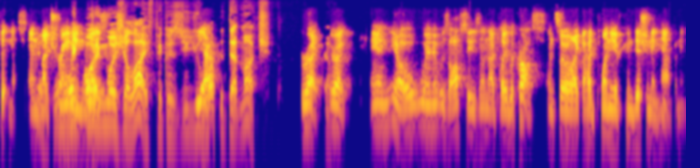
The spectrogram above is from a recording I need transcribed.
fitness and my training wakeboarding was, was your life because you, you Yeah. loved it that much. right, Yeah. right. And you know, when it was off season, I played lacrosse. And so like I had plenty of conditioning happening.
